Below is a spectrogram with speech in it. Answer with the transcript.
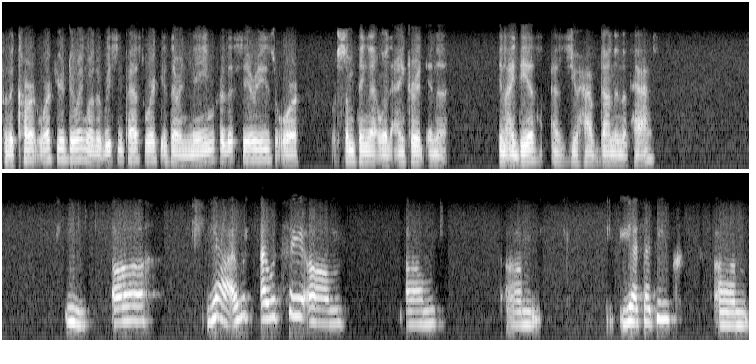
for the current work you're doing or the recent past work? Is there a name for this series or or something that would anchor it in a in ideas as you have done in the past? Mm. Uh, yeah, I would I would say um, um, um, yes, I think um,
